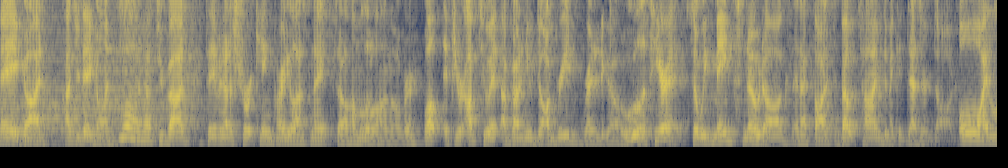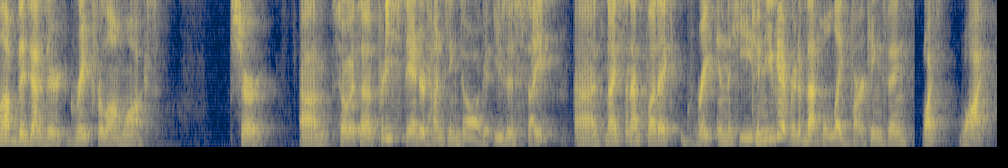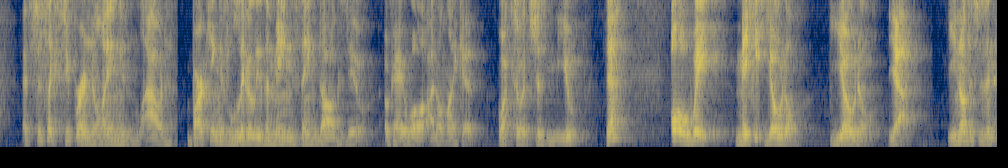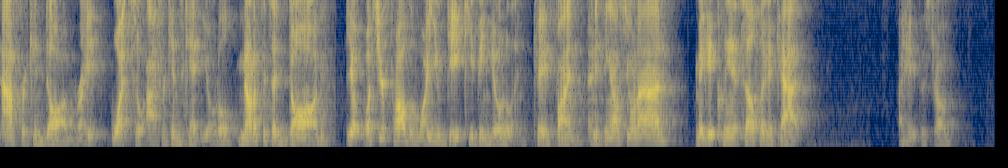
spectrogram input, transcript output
Hey, God, how's your day going? Oh, not too bad. David had a short king party last night, so I'm a little hungover. Well, if you're up to it, I've got a new dog breed ready to go. Ooh, let's hear it. So we've made snow dogs, and I thought it's about time to make a desert dog. Oh, I love the desert. Great for long walks. Sure. Um, so it's a pretty standard hunting dog. It uses sight. Uh, it's nice and athletic, great in the heat. Can you get rid of that whole like barking thing? What? Why? It's just like super annoying and loud. Barking is literally the main thing dogs do. Okay, well, I don't like it. What, so it's just mute? Yeah. Oh, wait, make it yodel. Yodel. Yeah. You know this is an African dog, right? What, so Africans can't yodel? Not if it's a dog. Yo, what's your problem? Why are you gatekeeping yodeling? Okay, fine. Anything else you wanna add? Make it clean itself like a cat. I hate this job.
